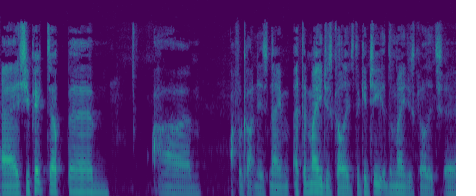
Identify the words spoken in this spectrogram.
Uh, she picked up. Um, um, I've forgotten his name at the Mages College, the Khajiit at the Mages College. Uh,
